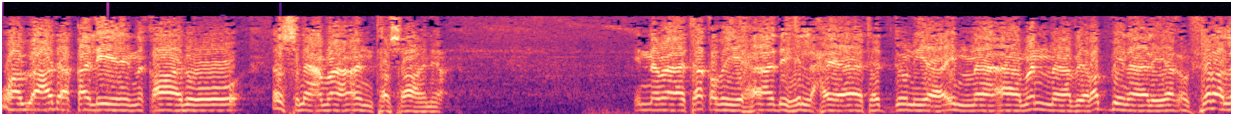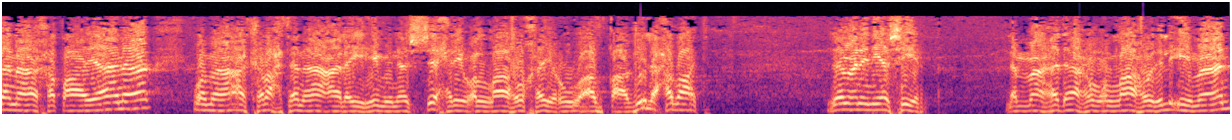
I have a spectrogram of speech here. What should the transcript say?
وبعد قليل قالوا اصنع ما أنت صانع. إنما تقضي هذه الحياة الدنيا إنا آمنا بربنا ليغفر لنا خطايانا وما أكرهتنا عليه من السحر والله خير وأبقى في لحظات. زمن يسير لما هداهم الله للإيمان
